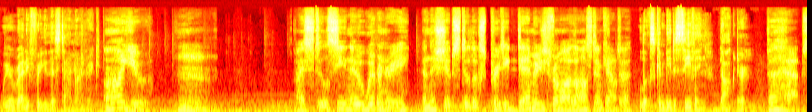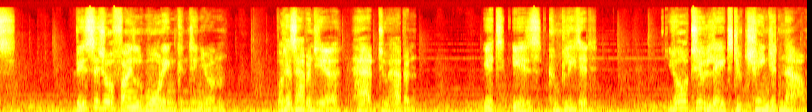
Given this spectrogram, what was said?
We're ready for you this time, Heinrich. Are you? Hmm. I still see no weaponry, and the ship still looks pretty damaged from our last encounter. Looks can be deceiving, Doctor. Perhaps. This is your final warning, Continuum. What has happened here had to happen. It is completed. You're too late to change it now.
